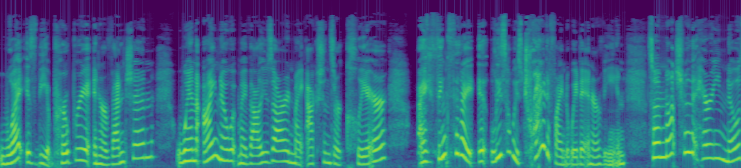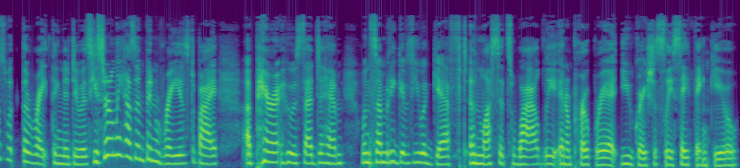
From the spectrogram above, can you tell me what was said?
What is the appropriate intervention? When I know what my values are and my actions are clear, I think that I at least always try to find a way to intervene. So I'm not sure that Harry knows what the right thing to do is. He certainly hasn't been raised by a parent who has said to him, when somebody gives you a gift, unless it's wildly inappropriate, you graciously say thank you.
